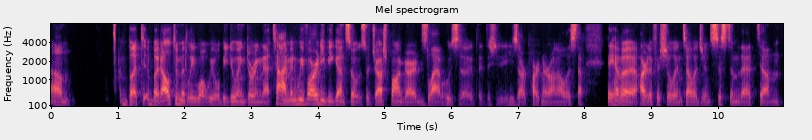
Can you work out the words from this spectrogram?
um, but but ultimately what we will be doing during that time and we've already begun so so josh bongard's lab who's uh, he's our partner on all this stuff they have an artificial intelligence system that um,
